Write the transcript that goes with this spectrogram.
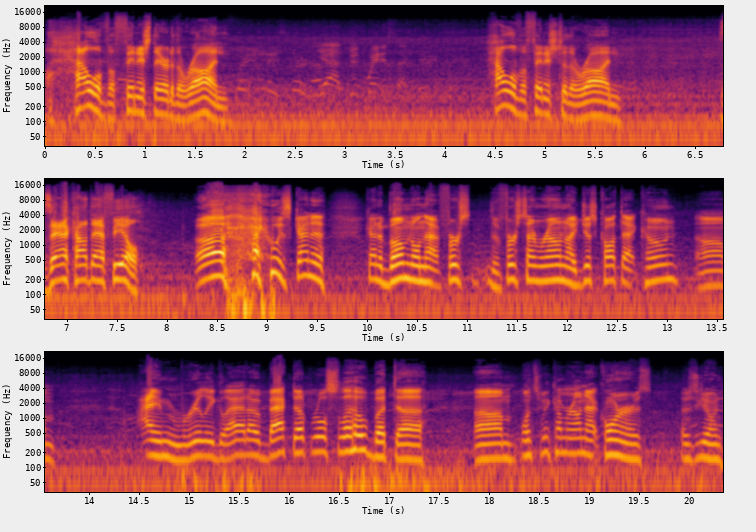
hell of a finish there to the run. Hell of a finish to the run. Zach, how'd that feel? Uh, I was kind of kind of bummed on that first the first time around. I just caught that cone. Um, I'm really glad I backed up real slow, but uh, um, once we come around that corner, it was, it was going.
